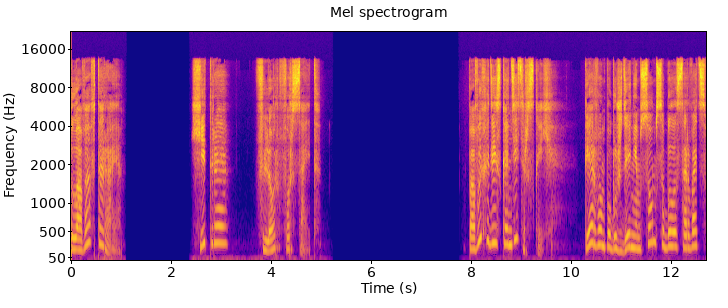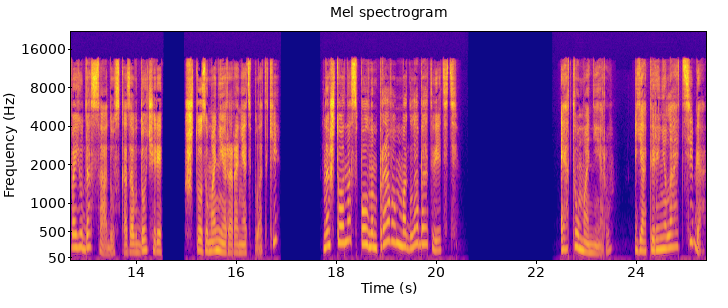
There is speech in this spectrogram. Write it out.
Глава вторая. Хитрая Флёр Форсайт. По выходе из кондитерской первым побуждением Сомса было сорвать свою досаду, сказав дочери, что за манера ронять платки, на что она с полным правом могла бы ответить. «Эту манеру я переняла от тебя»,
